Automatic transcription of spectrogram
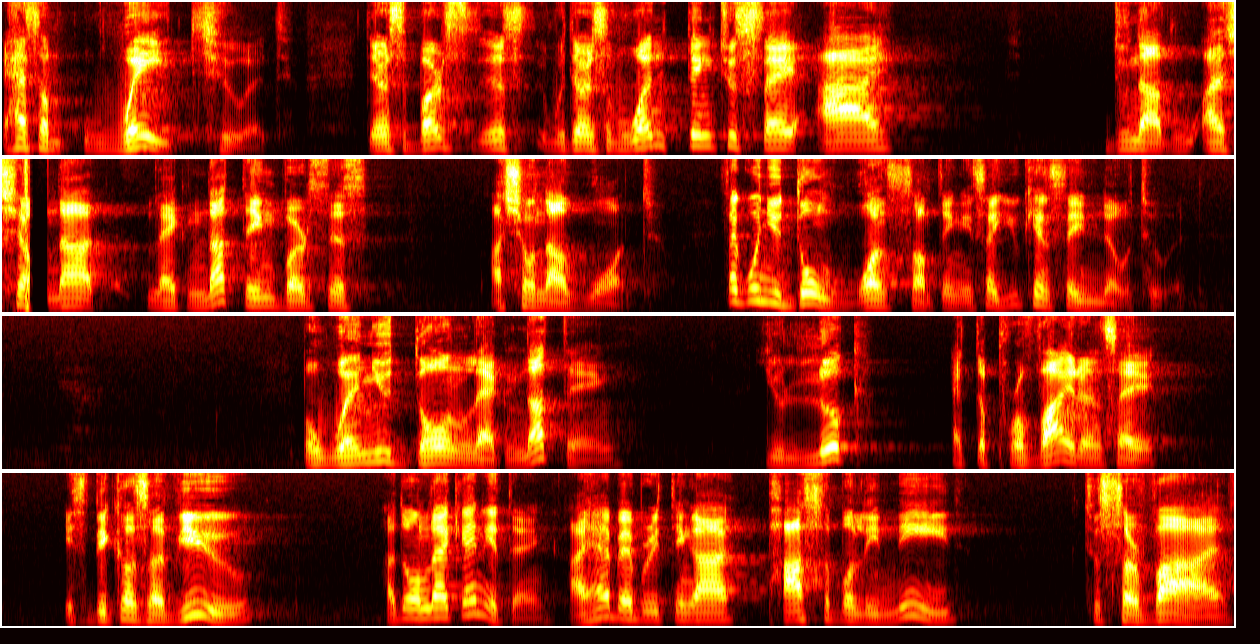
it has a weight to it. There's, there's, there's one thing to say, I do not, I shall not like nothing versus I shall not want. It's like when you don't want something, it's like you can say no to it. But when you don't lack nothing, you look at the provider and say, It's because of you, I don't lack anything. I have everything I possibly need to survive,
